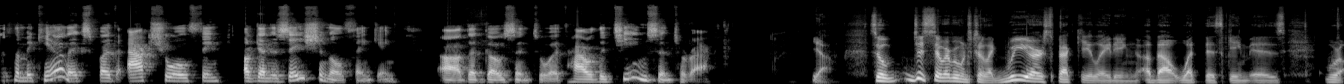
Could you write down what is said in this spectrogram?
just the mechanics, but actual think organizational thinking uh, that goes into it, how the teams interact. Yeah. So just so everyone's clear, like we are speculating about what this game is. We're,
